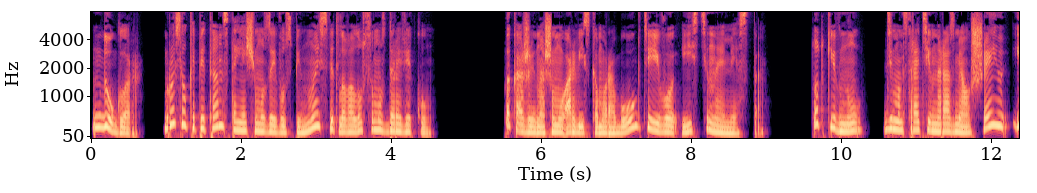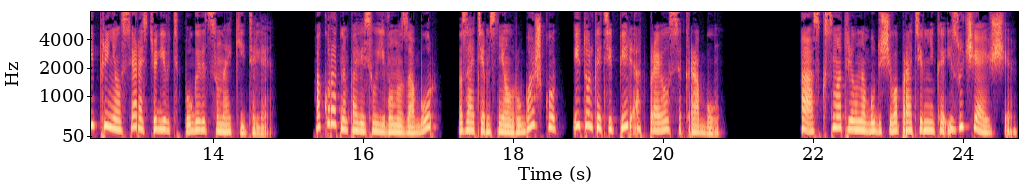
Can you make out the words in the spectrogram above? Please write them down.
«Дуглар», — бросил капитан стоящему за его спиной светловолосому здоровяку. «Покажи нашему арвийскому рабу, где его истинное место». Тот кивнул, демонстративно размял шею и принялся расстегивать пуговицы на кителе. Аккуратно повесил его на забор, затем снял рубашку и только теперь отправился к рабу. Аск смотрел на будущего противника изучающе,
